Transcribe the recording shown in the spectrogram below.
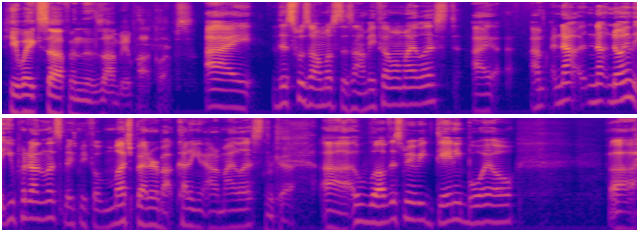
he wakes up in the zombie apocalypse. I this was almost a zombie film on my list. I I'm not, not knowing that you put it on the list makes me feel much better about cutting it out of my list. Okay. Uh, I love this movie. Danny Boyle, uh,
